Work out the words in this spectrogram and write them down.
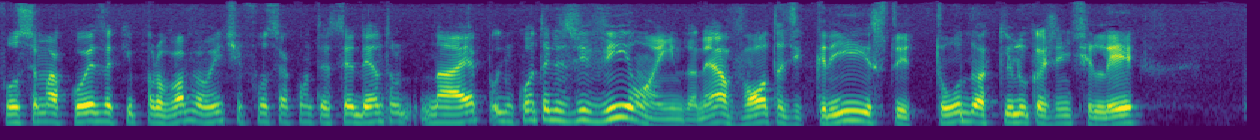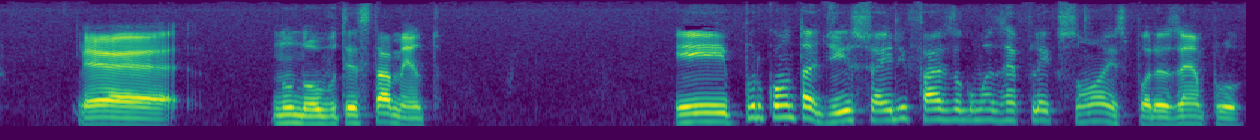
fosse uma coisa que provavelmente fosse acontecer dentro na época enquanto eles viviam ainda, né? A volta de Cristo e tudo aquilo que a gente lê é, no Novo Testamento. E por conta disso, aí ele faz algumas reflexões. Por exemplo,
